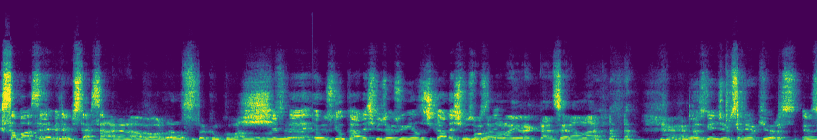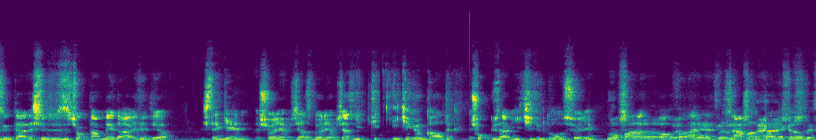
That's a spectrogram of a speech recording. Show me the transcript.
Kısa bahsedebilirim istersen. Aynen abi. Orada nasıl takım kullandınız Şimdi mesela? Özgün kardeşimiz, Özgün yazıcı kardeşimiz bizi... Buradan ona yürekten selamlar. Özgüncüm seni öpüyoruz. Özgün kardeşimiz bizi çoktan beri davet ediyor. İşte gelin şöyle yapacağız, böyle yapacağız. Gittik. iki gün kaldık. Çok güzel bir iki gündü onu söyleyeyim. Kofana, Maşallah abi, kofana evet. Güzel balıklar yakaladık.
